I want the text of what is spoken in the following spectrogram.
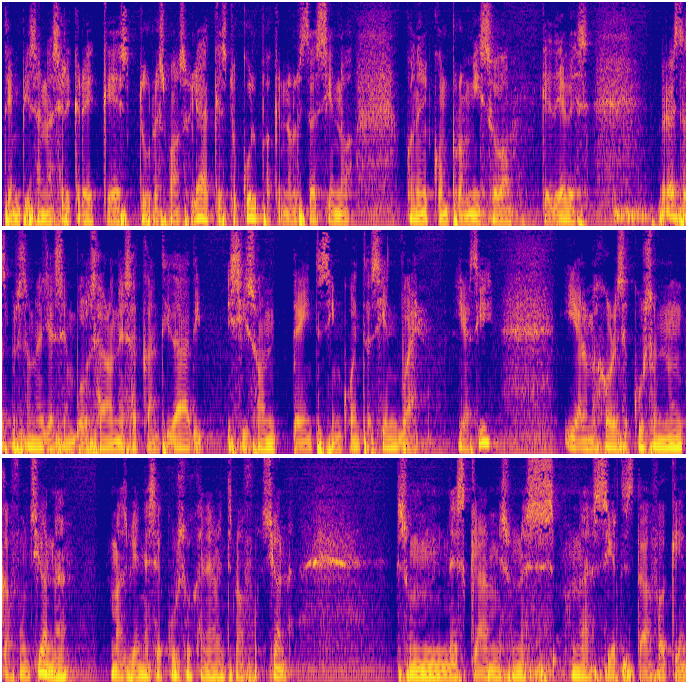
te empiezan a hacer creer que es tu responsabilidad, que es tu culpa, que no lo estás haciendo con el compromiso que debes. Pero estas personas ya se embolsaron esa cantidad y, si son 20, 50, 100, bueno, y así. Y a lo mejor ese curso nunca funciona, más bien ese curso generalmente no funciona. Es un scam, es una, una cierta estafa que,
